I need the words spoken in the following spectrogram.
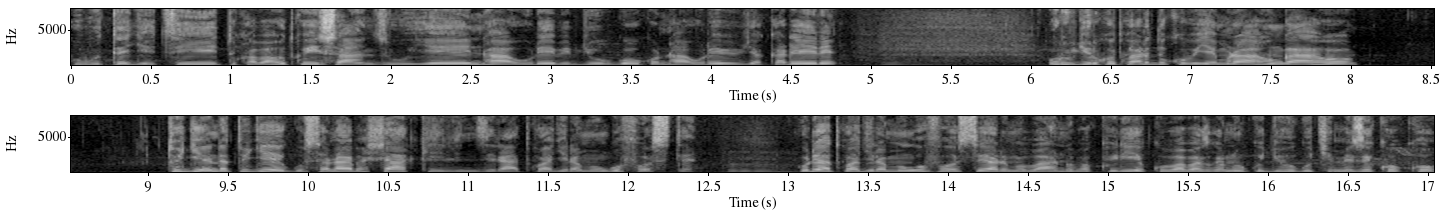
ubutegetsi tukabaho twisanzuye ntawe ureba iby'ubwoko ntawe ureba iby'akarere. Urubyiruko twari dukubiye muri aho ngaho tugenda tugiye gusa n'abashakira inzira twagira mu ngo Faustin buriya twagira mu ngo Faustin ari mu bantu bakwiriye kubabazwa n'uko igihugu kimeze koko.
